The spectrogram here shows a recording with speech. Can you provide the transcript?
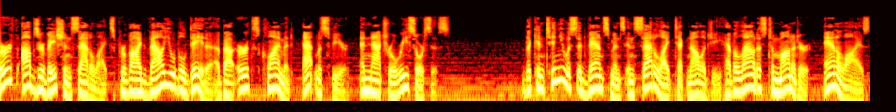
Earth observation satellites provide valuable data about Earth's climate, atmosphere, and natural resources. The continuous advancements in satellite technology have allowed us to monitor, analyze,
